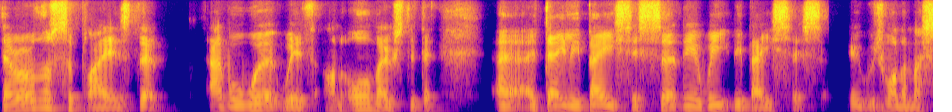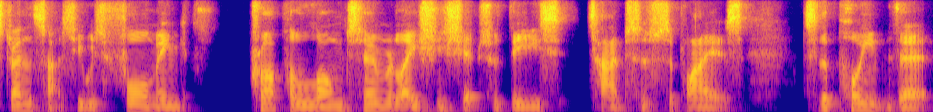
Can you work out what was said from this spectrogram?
There are other suppliers that I will work with on almost a, a, daily basis, certainly a weekly basis. It was one of my strengths actually was forming proper long term relationships with these types of suppliers to the point that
